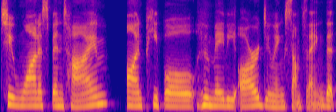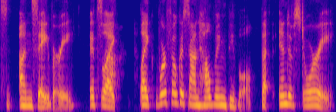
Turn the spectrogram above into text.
to want to spend time on people who maybe are doing something that's unsavory. It's like, like we're focused on helping people. That end of story.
